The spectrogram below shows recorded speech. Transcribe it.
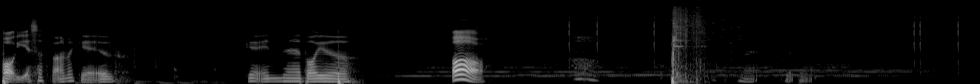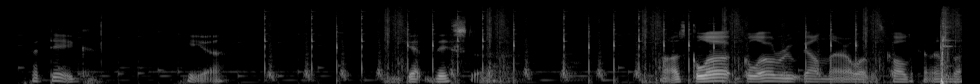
Oh yes, I found a cave. Get in there, boyo. Oh. right. If I dig here, get this stuff. Oh, there's glow glow root down there, or whatever it's called. I can't remember.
